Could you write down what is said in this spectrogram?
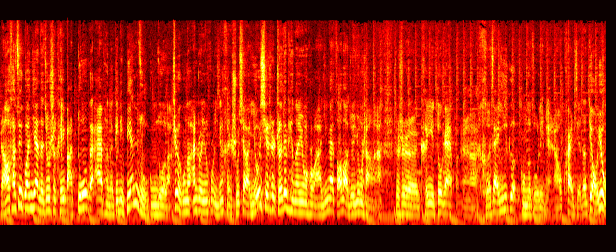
然后它最关键的就是可以把多个 app 呢给你编组工作了。这个功能安卓用户已经很熟悉了，尤其是折叠屏的用户啊，应该早早就用上了啊，就是可以多个 app 啊合在一个工作组里面，然后快捷的调用。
